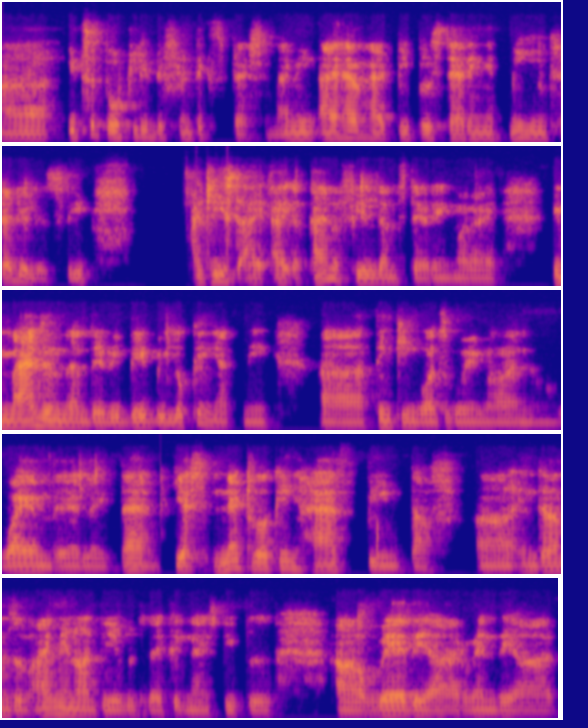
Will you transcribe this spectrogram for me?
uh, it's a totally different expression. I mean, I have had people staring at me incredulously at least I, I kind of feel them staring or I imagine them, they, they'd be looking at me, uh, thinking what's going on, why I'm there like that. Yes, networking has been tough uh, in terms of I may not be able to recognize people uh, where they are, when they are.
